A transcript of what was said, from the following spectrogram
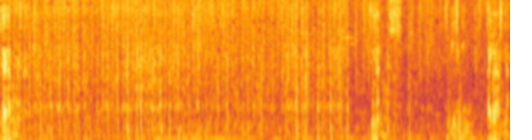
Kaya kumain. Ay, natin.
